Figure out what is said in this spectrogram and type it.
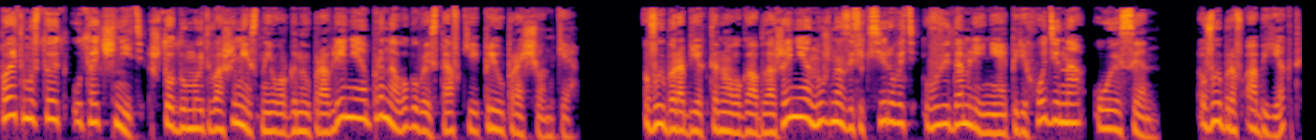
Поэтому стоит уточнить, что думают ваши местные органы управления про налоговые ставки при упрощенке. Выбор объекта налогообложения нужно зафиксировать в уведомлении о переходе на УСН. Выбрав объект,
